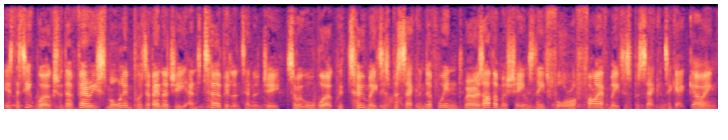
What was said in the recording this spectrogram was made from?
is that it works with a very small input of energy and turbulent energy, so it will work with 2 metres per second of wind, whereas other machines need 4 or 5 metres per second to get going.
